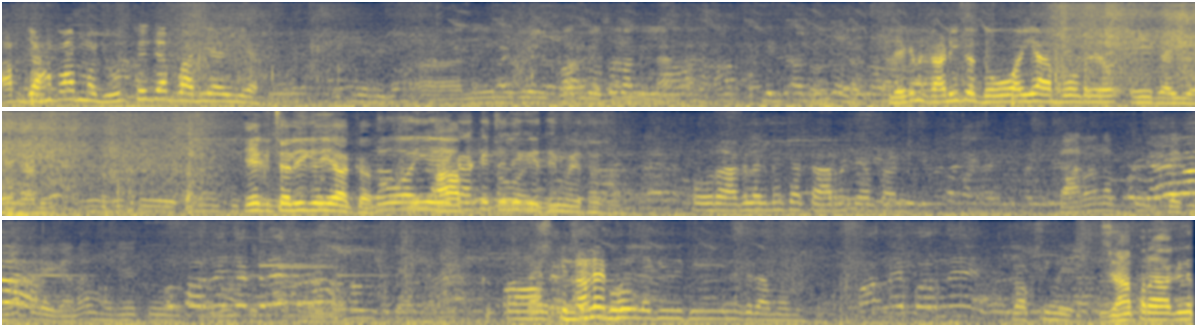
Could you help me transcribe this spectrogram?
ਆਪ ਜਹਾਂ ਪਰ ਮੌਜੂਦ ਥੇ ਜਦ ਗਾੜੀ ਆਈ ਹੈ? लेकिन गाड़ी तो दो आई है आप बोल रहे हो एक आई है गाड़ी। एक चली गई आकर। दो आई एक आके चली गई थी मेथा से और आग लगने का कारण क्या रहे कारण अब तो देखना पड़ेगा ना मुझे तो कितनी बोरी लगी हुई थी इन गोदामों में? जहाँ पर आग ने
